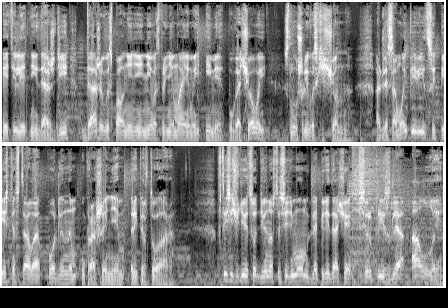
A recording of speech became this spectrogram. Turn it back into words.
эти летние дожди, даже в исполнении невоспринимаемой ими Пугачевой, слушали восхищенно. А для самой певицы песня стала подлинным украшением репертуара – в 1997 для передачи «Сюрприз для Аллы»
